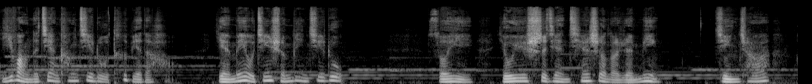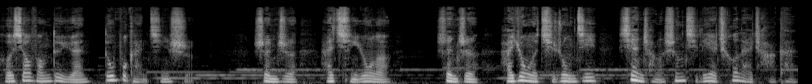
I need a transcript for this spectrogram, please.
以往的健康记录特别的好，也没有精神病记录。所以，由于事件牵涉了人命，警察和消防队员都不敢轻视，甚至还启用了。甚至还用了起重机现场升起列车来查看，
